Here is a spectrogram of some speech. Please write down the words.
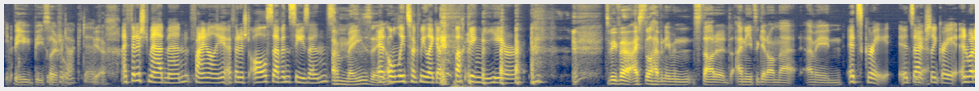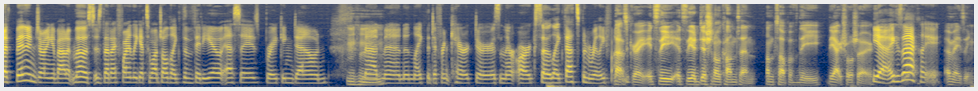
you know, Mm-hmm. Be be social. productive. Yeah. I finished Mad Men finally. I finished all seven seasons. Amazing. it only took me like a fucking year. to be fair, I still haven't even started. I need to get on that. I mean, It's great. It's Yeah. actually great. And what I've been enjoying about it most is that I finally get to watch all like the video essays breaking down mhm. Mad Men and like the different characters and their arcs. So like that's been really fun. That's great. It's the it's the additional content on top of the the actual show. Yeah, exactly. amazing.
